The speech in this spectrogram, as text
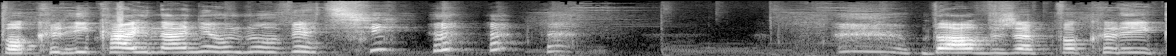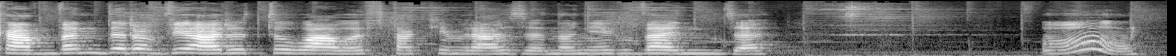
Poklikaj na nią, mówię ci. Dobrze, poklikam. Będę robiła rytuały w takim razie. No niech będzie. Uuu.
